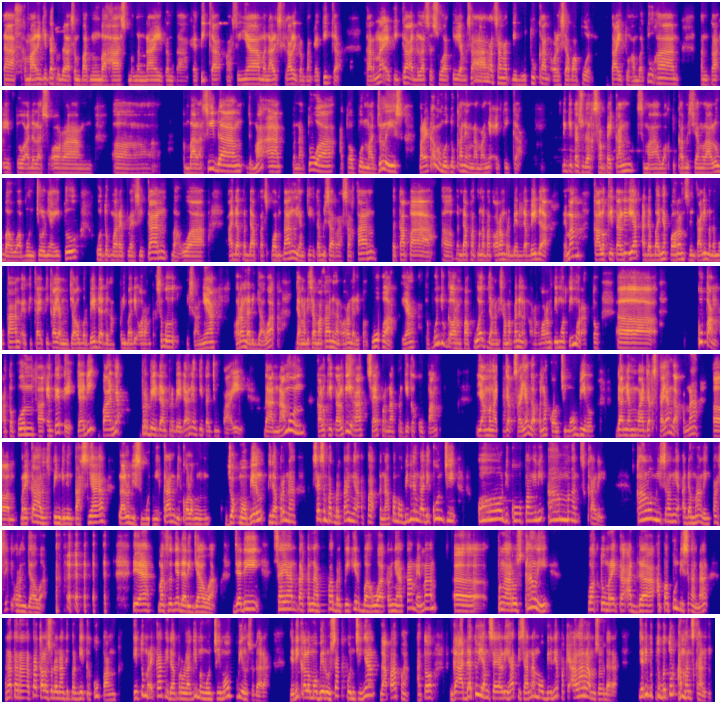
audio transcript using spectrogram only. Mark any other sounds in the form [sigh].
Nah, kemarin kita sudah sempat membahas mengenai tentang etika, pastinya menarik sekali tentang etika. Karena etika adalah sesuatu yang sangat-sangat dibutuhkan oleh siapa pun. Entah itu hamba Tuhan, entah itu adalah seorang uh, sidang, jemaat, penatua, ataupun majelis, mereka membutuhkan yang namanya etika. Ini kita sudah sampaikan semua waktu Kamis yang lalu bahwa munculnya itu untuk merefleksikan bahwa ada pendapat spontan yang kita bisa rasakan betapa eh, pendapat-pendapat orang berbeda-beda. Memang kalau kita lihat ada banyak orang sering kali menemukan etika-etika yang jauh berbeda dengan pribadi orang tersebut. Misalnya orang dari Jawa jangan disamakan dengan orang dari Papua ya ataupun juga orang Papua jangan disamakan dengan orang-orang Timur Timur atau uh, Kupang ataupun uh, eh, NTT. Jadi banyak perbedaan-perbedaan yang kita jumpai. Dan namun kalau kita lihat, saya pernah pergi ke Kupang, yang mengajak saya nggak pernah kunci mobil, dan yang mengajak saya nggak pernah uh, mereka harus pinggirin tasnya lalu disembunyikan di kolong jok mobil tidak pernah. Saya sempat bertanya, Pak, kenapa mobilnya nggak dikunci? Oh, di Kupang ini aman sekali. Kalau misalnya ada maling, pasti orang Jawa. [laughs] ya, maksudnya dari Jawa. Jadi saya entah kenapa berpikir bahwa ternyata memang eh, pengaruh sekali waktu mereka ada apa pun di sana. Rata-rata kalau sudah nanti pergi ke Kupang, itu mereka tidak perlu lagi mengunci mobil, saudara. Jadi kalau mobil rusak kuncinya nggak apa-apa atau nggak ada tuh yang saya lihat di sana mobilnya pakai alarm saudara. Jadi betul-betul aman sekali.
